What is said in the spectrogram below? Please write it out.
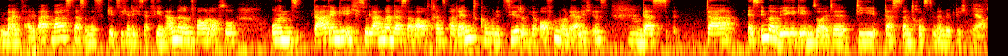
in meinem Fall war, war es das und das geht sicherlich sehr vielen anderen Frauen auch so. Und da denke ich, solange man das aber auch transparent kommuniziert und hier offen und ehrlich ist, mhm. dass da es immer Wege geben sollte, die das dann trotzdem ermöglichen. Ja,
